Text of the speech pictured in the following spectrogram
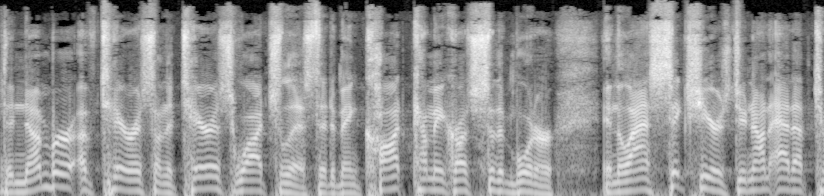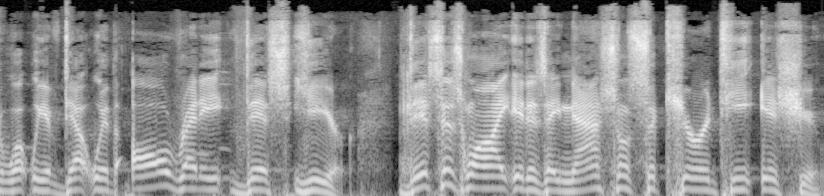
the number of terrorists on the terrorist watch list that have been caught coming across the southern border in the last six years do not add up to what we have dealt with already this year. This is why it is a national security issue.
